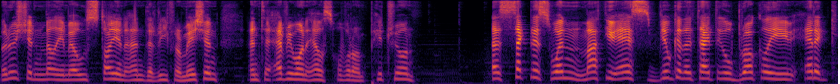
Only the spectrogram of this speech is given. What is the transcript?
Marushan, Millie Mills, Stoyan, and the Reformation, and to everyone else over on Patreon. That's Sickness Win, Matthew S, Bilka the Tactical Broccoli, Eric,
